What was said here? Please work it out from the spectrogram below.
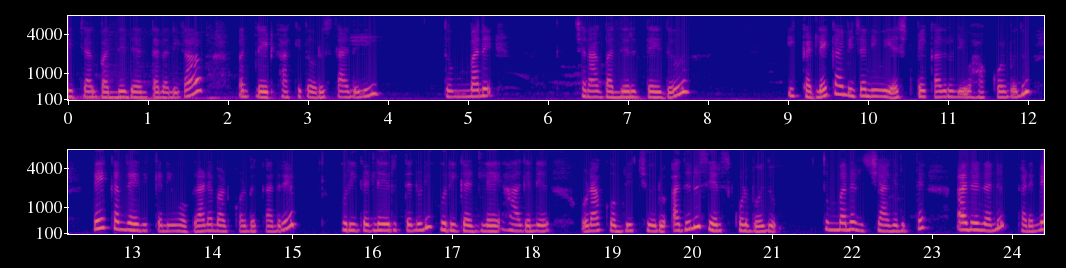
ರೀತಿಯಾಗಿ ಬಂದಿದೆ ಅಂತ ನಾನೀಗ ಒಂದು ಪ್ಲೇಟ್ಗೆ ಹಾಕಿ ತೋರಿಸ್ತಾ ಇದ್ದೀನಿ. ತುಂಬಾ ಚೆನ್ನಾಗಿ ಬಂದಿರುತ್ತೆ ಇದು. ಈ ಕಡಲೆಕಾಯಿ ಬೀಜ ನೀವು ಎಷ್ಟು ಬೇಕಾದರೂ ನೀವು ಹಾಕ್ಕೊಳ್ಬೋದು. ಬೇಕಂದರೆ ಇದಕ್ಕೆ ನೀವು ಒಗ್ಗರಣೆ ಮಾಡ್ಕೊಳ್ಬೇಕಾದ್ರೆ ಹುರಿಗಡಲೆ ಇರುತ್ತೆ ನೋಡಿ, ಹುರಿಗಡಲೆ ಹಾಗೆಯೇ ಒಣ ಕೊಬ್ಬರಿ ಚೂರು ಅದನ್ನು ಸೇರಿಸ್ಕೊಳ್ಬೋದು. ತುಂಬಾ ರುಚಿಯಾಗಿರುತ್ತೆ. ಆದರೆ ನಾನು ಕಡಿಮೆ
